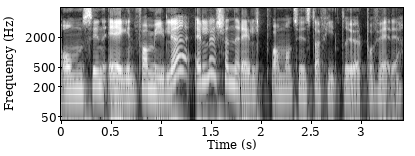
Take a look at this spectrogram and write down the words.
om sin egen familie, eller generelt hva man syns det er fint å gjøre på ferie.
